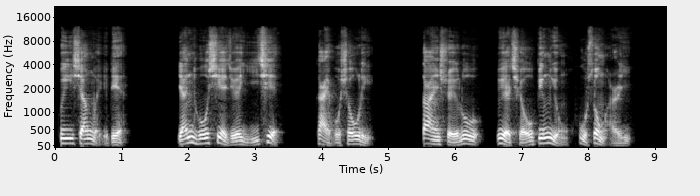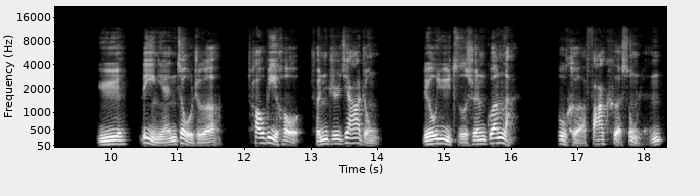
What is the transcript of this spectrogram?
归乡为便。沿途谢绝一切，概不收礼，但水路略求兵勇护送而已。于历年奏折抄毕后，存之家中，留育子孙观览，不可发客送人。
